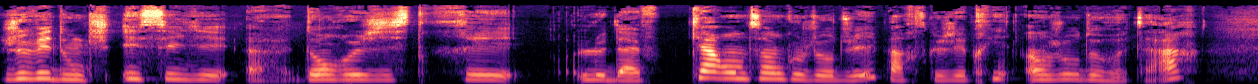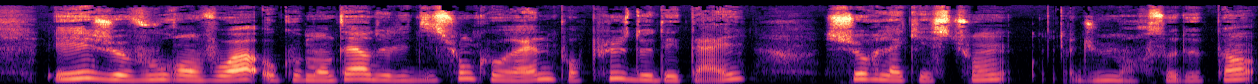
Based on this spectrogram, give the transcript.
Je vais donc essayer euh, d'enregistrer le DAF 45 aujourd'hui parce que j'ai pris un jour de retard et je vous renvoie aux commentaires de l'édition coréenne pour plus de détails sur la question du morceau de pain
